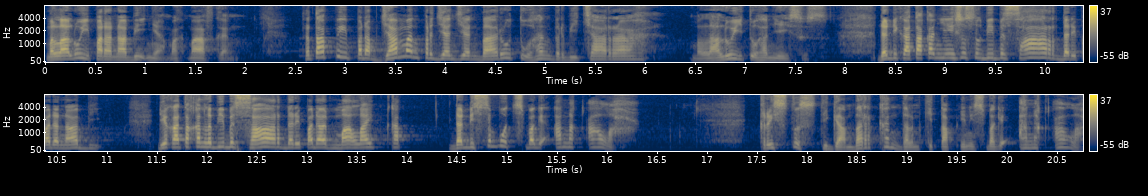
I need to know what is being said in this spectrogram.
melalui para nabinya, ma maafkan. Tetapi pada zaman perjanjian baru Tuhan berbicara melalui Tuhan Yesus. Dan dikatakan Yesus lebih besar daripada nabi. Dia katakan lebih besar daripada malaikat dan disebut sebagai anak Allah. Kristus digambarkan dalam kitab ini sebagai anak Allah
